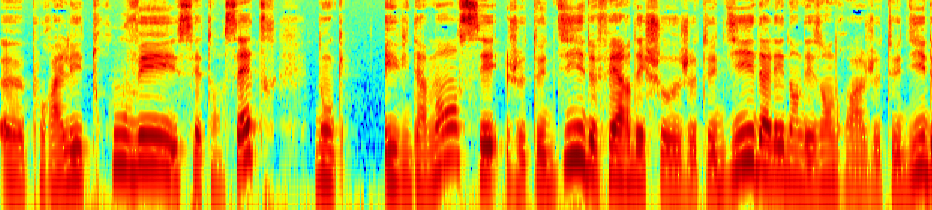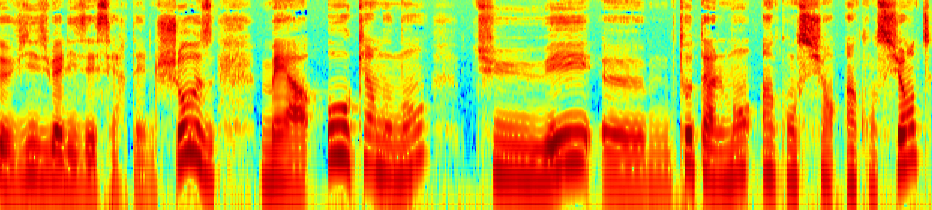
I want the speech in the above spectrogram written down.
euh, pour aller trouver cet ancêtre. Donc Évidemment, c'est je te dis de faire des choses, je te dis d'aller dans des endroits, je te dis de visualiser certaines choses, mais à aucun moment tu es euh, totalement inconscient, inconsciente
